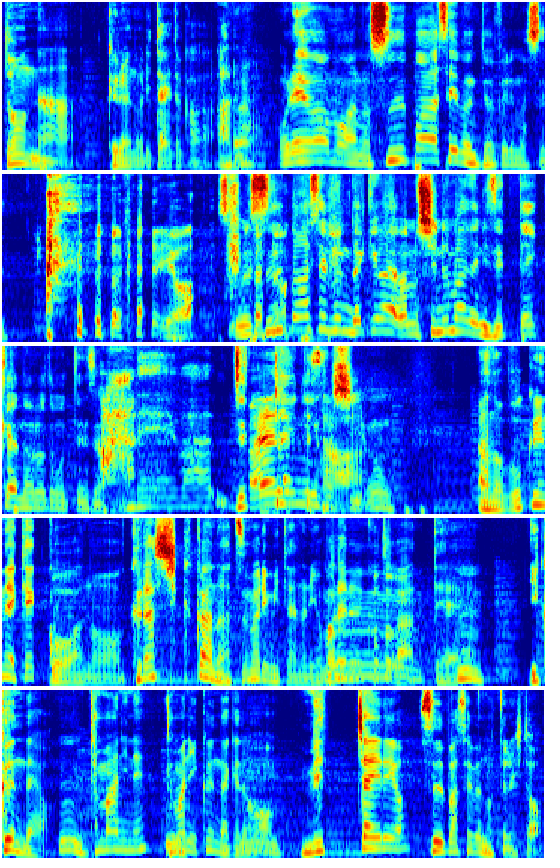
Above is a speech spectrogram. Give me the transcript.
どんな車乗りたいとかあるの？俺はもうあのスーパーセブンってわかります？わかるよ。俺スーパーセブンだけはあの死ぬまでに絶対一回乗ろうと思ってるんですよ。あれは絶対に欲しい、うん、あの僕ね結構あのクラシックカーの集まりみたいなのに呼ばれることがあって、行くんだよ、うん、たまにねたまに行くんだけど、うん、めっちゃいるよスーパーセブン乗ってる人。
